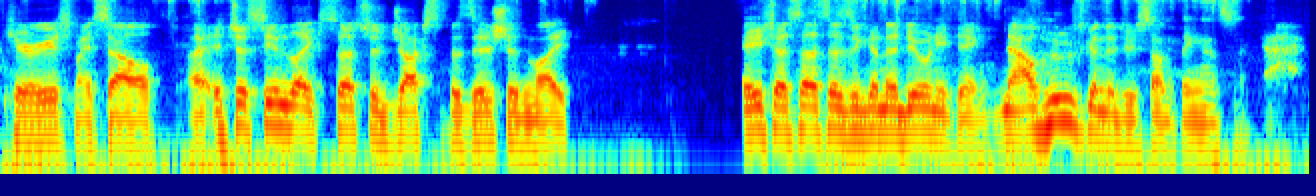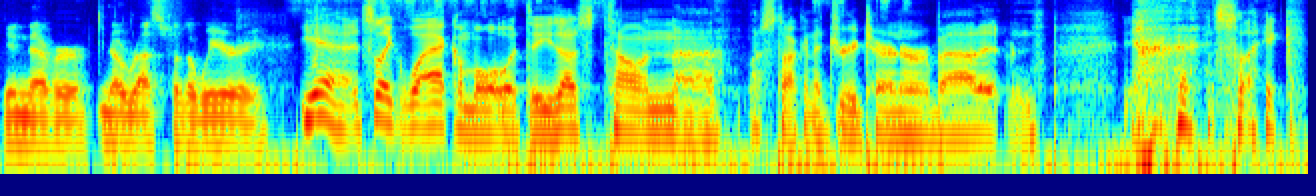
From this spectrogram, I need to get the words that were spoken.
curious myself. Uh, it just seemed like such a juxtaposition, like HHS isn't going to do anything. Now WHO's going to do something? It's like ah, you never, no rest for the weary. Yeah, it's like whack a mole with these. I was telling, uh, I was talking to Drew Turner about it, and it's like,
